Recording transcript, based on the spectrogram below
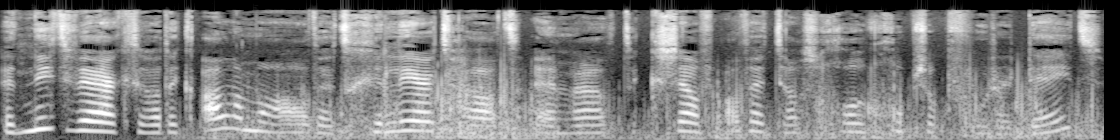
het niet werkte wat ik allemaal altijd geleerd had en wat ik zelf altijd als groepsopvoeder deed,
